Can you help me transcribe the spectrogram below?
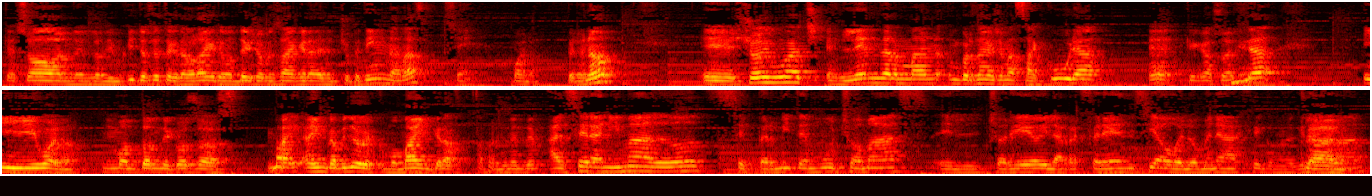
que son los dibujitos estos que la verdad que te conté que yo pensaba que era del chupetín nada más. Sí. Bueno, pero no. Eh, Joywatch, Slenderman, un personaje que se llama Sakura, eh, qué casualidad. Y bueno, un montón de cosas. Hay un capítulo que es como Minecraft, aparentemente. Al ser animado, se permite mucho más el choreo y la referencia o el homenaje, como lo quieras Claro. llamar.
